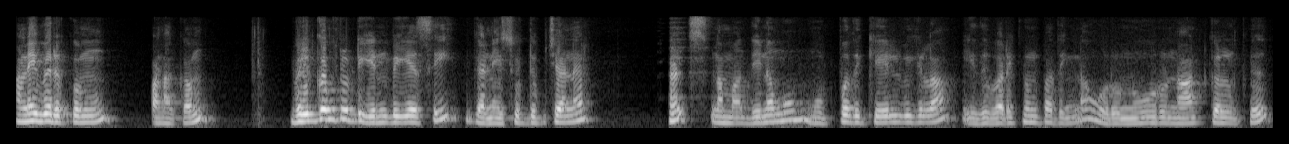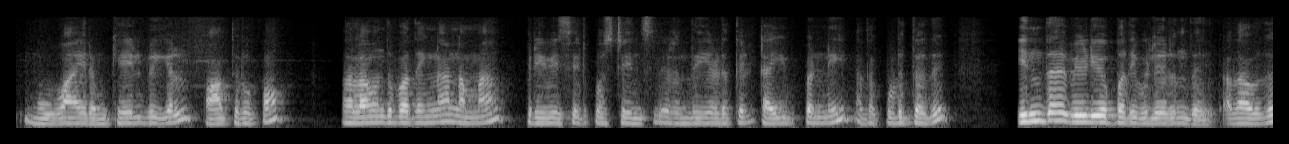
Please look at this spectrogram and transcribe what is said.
அனைவருக்கும் வணக்கம். Welcome to NPSC Ganesh YouTube channel. Friends நம்ம தினமும் முப்பது கேள்விகளாக இது வரைக்கும் பார்த்திங்கன்னா ஒரு நூறு நாட்களுக்கு மூவாயிரம் கேள்விகள் பார்த்துருப்போம் அதெல்லாம் வந்து பார்த்திங்கன்னா நம்ம ப்ரீவியஸ் இயர் கொஸ்டின்ஸ்லேருந்து எடுத்து டைப் பண்ணி அதை கொடுத்தது. இந்த வீடியோ பதிவிலிருந்து அதாவது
